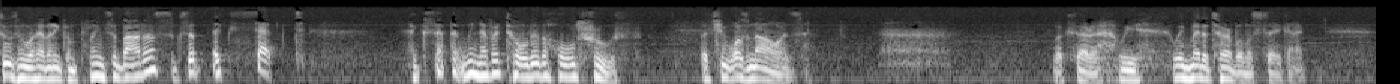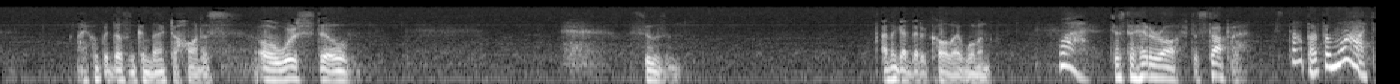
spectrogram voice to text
Susan will have any complaints about us, except Except, except that we never told her the whole truth. That she wasn't ours. Look, Sarah, we we've made a terrible mistake. I I hope it doesn't come back to haunt us. Or worse still, Susan. I think I'd better call that woman. why? Just to head her off, to stop her. Stop her from what?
